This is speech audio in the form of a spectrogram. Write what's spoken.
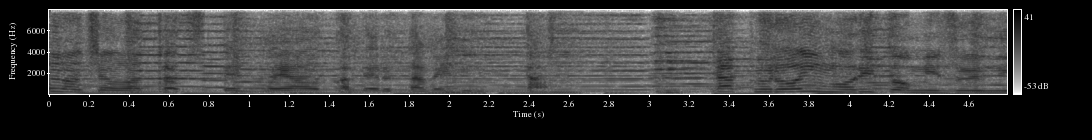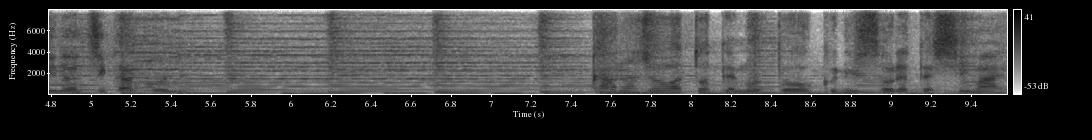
彼女はかつて小屋を建てるために行った。行った黒い森と湖の近くに。彼女はとても遠くにそれてしまい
